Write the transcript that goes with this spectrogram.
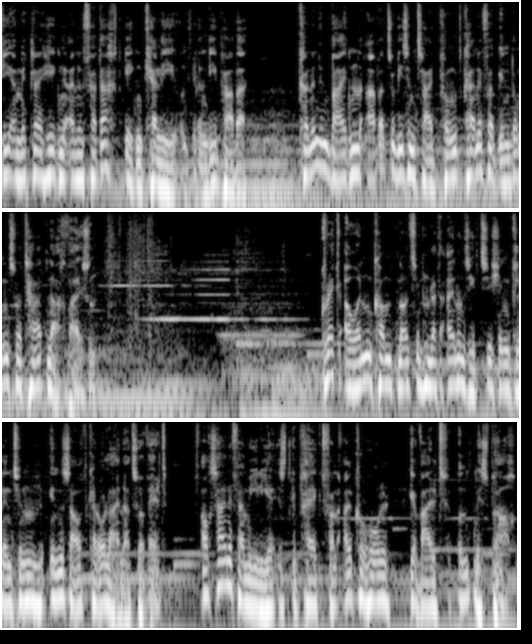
Die Ermittler hegen einen Verdacht gegen Kelly und ihren Liebhaber, können den beiden aber zu diesem Zeitpunkt keine Verbindung zur Tat nachweisen. Greg Owen kommt 1971 in Clinton in South Carolina zur Welt. Auch seine Familie ist geprägt von Alkohol, Gewalt und Missbrauch.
